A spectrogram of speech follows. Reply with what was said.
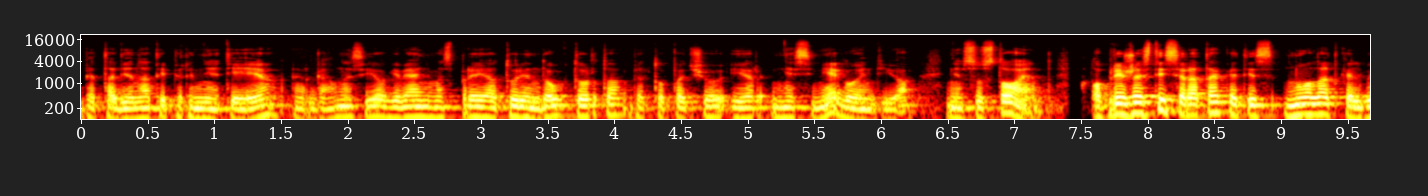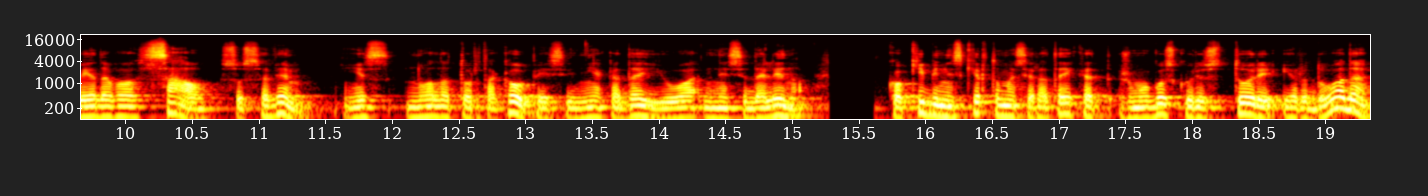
bet ta diena taip ir netėjo ir gaunasi jo gyvenimas praėjo turint daug turto, bet tuo pačiu ir nesimėgaujant jo, nesustojant. O priežastis yra ta, kad jis nuolat kalbėdavo savo, su savim. Jis nuolat turtą kaupė, jis niekada juo nesidalino kokybinis skirtumas yra tai, kad žmogus, kuris turi ir duoda,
